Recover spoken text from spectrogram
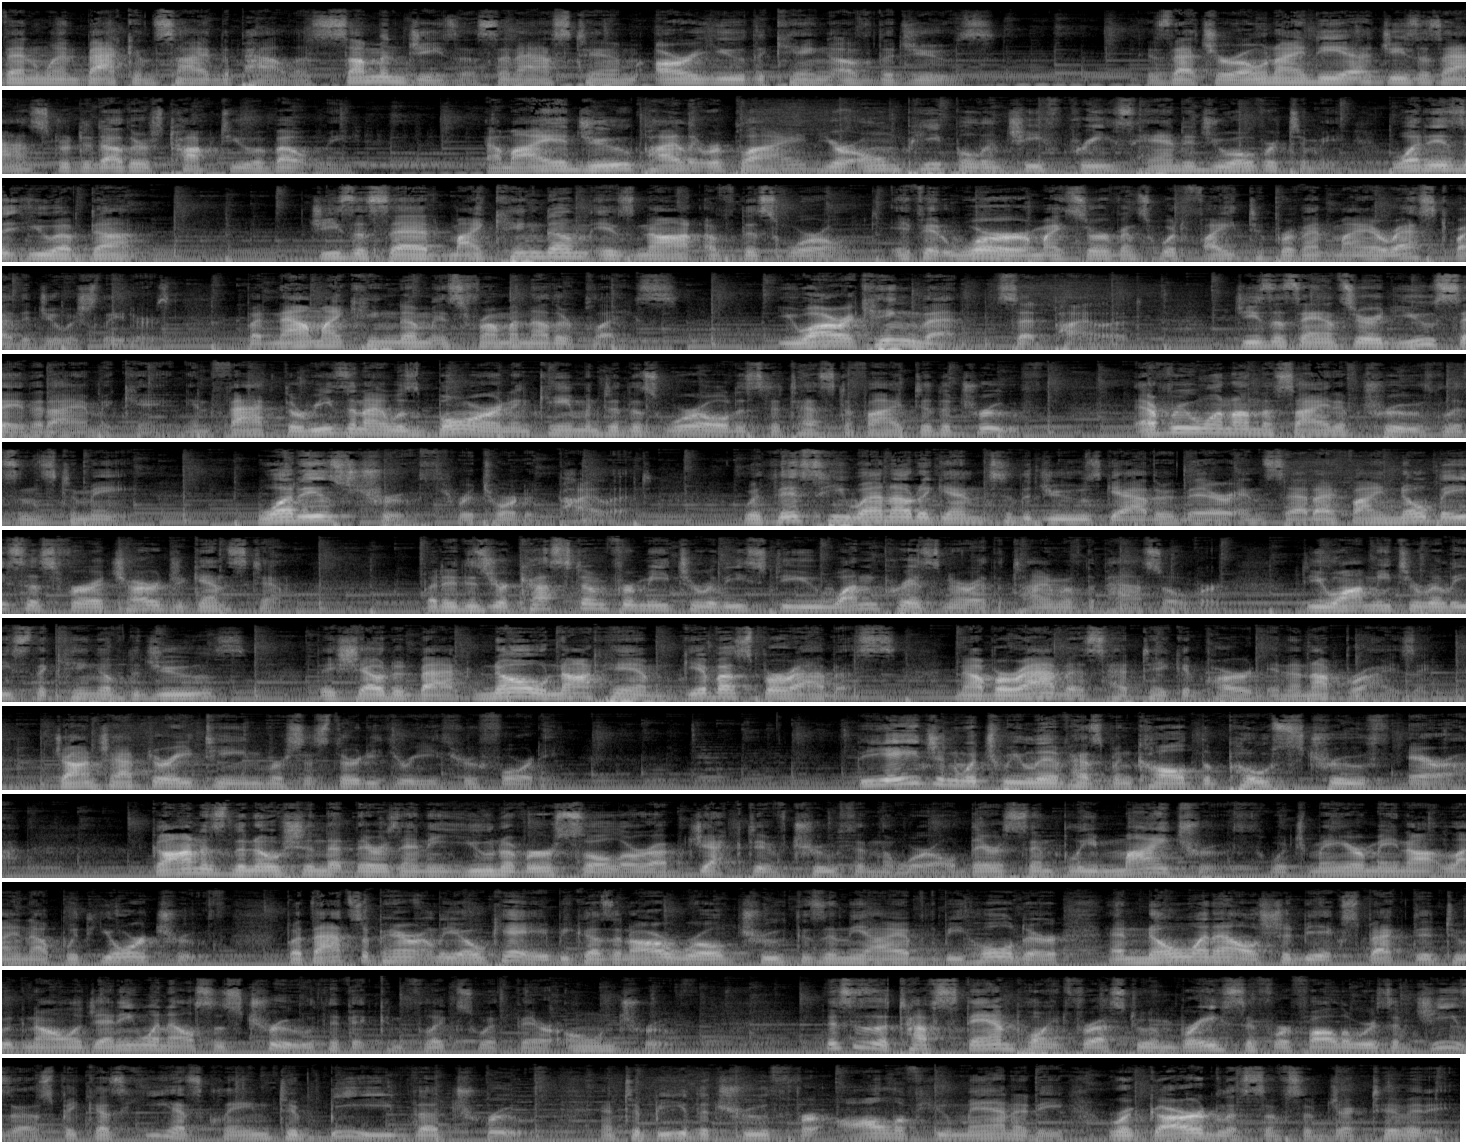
Then went back inside the palace, summoned Jesus, and asked him, Are you the king of the Jews? Is that your own idea? Jesus asked, or did others talk to you about me? Am I a Jew? Pilate replied. Your own people and chief priests handed you over to me. What is it you have done? Jesus said, My kingdom is not of this world. If it were, my servants would fight to prevent my arrest by the Jewish leaders. But now my kingdom is from another place. You are a king then, said Pilate. Jesus answered, You say that I am a king. In fact, the reason I was born and came into this world is to testify to the truth. Everyone on the side of truth listens to me. What is truth? retorted Pilate. With this, he went out again to the Jews gathered there and said, I find no basis for a charge against him. But it is your custom for me to release to you one prisoner at the time of the Passover. Do you want me to release the king of the Jews? They shouted back, No, not him. Give us Barabbas. Now Barabbas had taken part in an uprising. John chapter 18, verses 33 through 40. The age in which we live has been called the post truth era. Gone is the notion that there is any universal or objective truth in the world. There is simply my truth, which may or may not line up with your truth. But that's apparently okay because in our world, truth is in the eye of the beholder, and no one else should be expected to acknowledge anyone else's truth if it conflicts with their own truth. This is a tough standpoint for us to embrace if we're followers of Jesus because he has claimed to be the truth and to be the truth for all of humanity, regardless of subjectivity.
